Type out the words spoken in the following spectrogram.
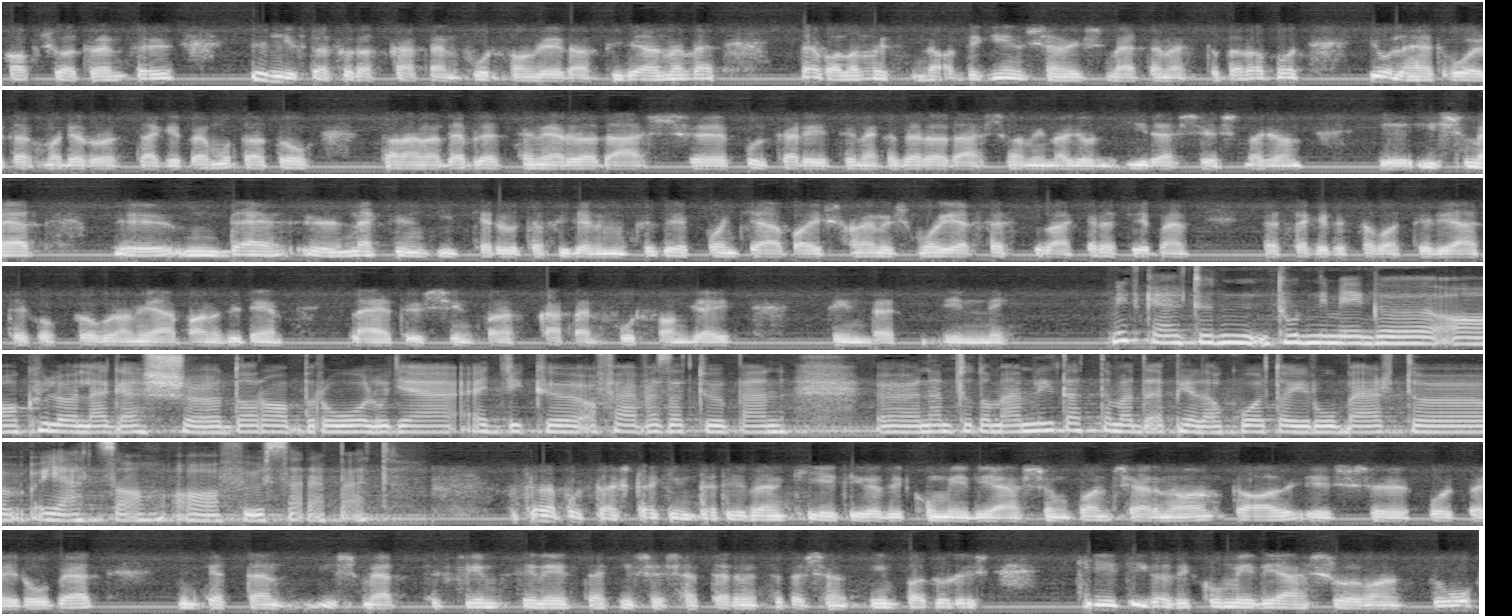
kapcsolatrendszerű. Ő hívta fel a Skáten Furfangére a figyelmemet, de valami de addig én sem ismertem ezt a darabot. Jó lehet voltak magyarországi bemutatók, talán a Debreceni előadás, Pulkarétének az előadása, ami nagyon híres és nagyon ismert, de nekünk így került a figyelmünk középpontjába, és ha nem is Molière Fesztivál keretében, Szegedi Szabadtéri Játékok programjában az idén lehetőségünk van a Kapen furfangjait színbe vinni. Mit kell tudni még a különleges darabról? Ugye egyik a felvezetőben nem tudom említettem, de például Koltai Róbert játsza a főszerepet. A szereposztás tekintetében két igazi komédiásunk van, Cserna Antal és Koltai Róbert, mindketten ismert filmszínészek is, és hát természetesen színpadról is. Két igazi komédiásról van szó,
